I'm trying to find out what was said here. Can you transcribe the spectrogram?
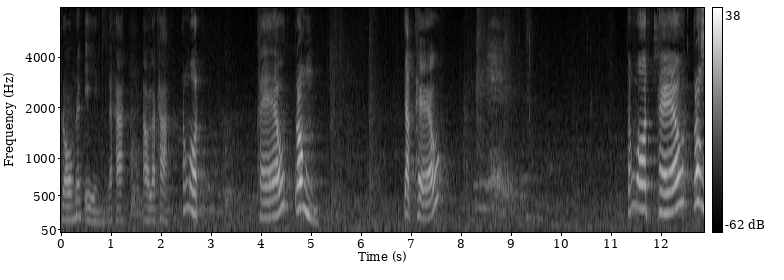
พร้อมนั่นเองนะคะ เอาละค่ะ ทั้งหมด แถวตรง จัดแถว ทั้งหมดแถวตรง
